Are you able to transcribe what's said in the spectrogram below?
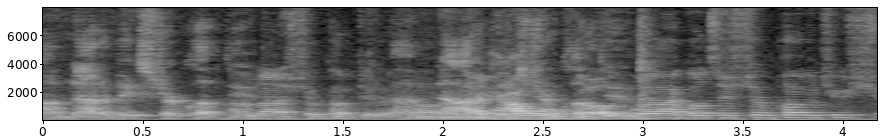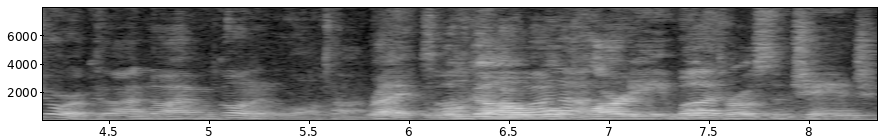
I'm not a big strip club dude. I'm not a strip club dude. I'm not a like, big I strip club go. dude. Will I go to a strip club with you? Sure, because I know I haven't gone in a long time. Right. So, we'll go. We'll not? party. We'll throw some change.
